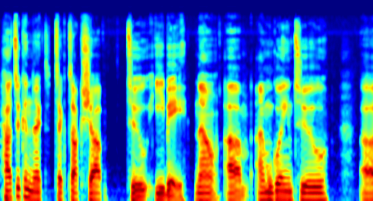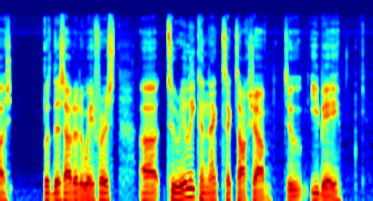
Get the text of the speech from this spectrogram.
how to connect TikTok Shop to eBay. Now, um, I'm going to uh, put this out of the way first. Uh, to really connect TikTok Shop to eBay,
